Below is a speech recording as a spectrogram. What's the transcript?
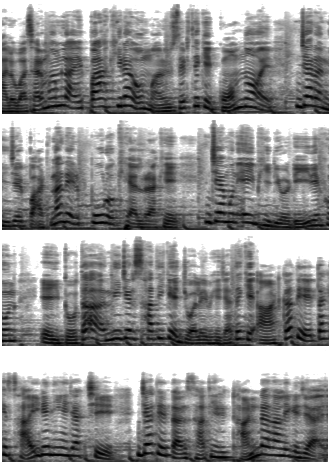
ভালোবাসার মামলায় পাখিরাও মানুষদের থেকে কম নয়, যারা নিজের পার্টনারের পুরো খেয়াল রাখে। যেমন এই ভিডিওটি, দেখুন, এই তোতা নিজের সাথীকে জলে ভেজা থেকে আটকাতে তাকে সাইডে নিয়ে যাচ্ছে, যাতে তার সাথীর ঠান্ডা না লেগে যায়।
